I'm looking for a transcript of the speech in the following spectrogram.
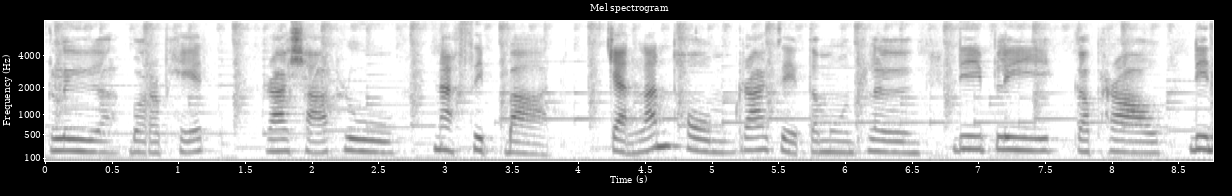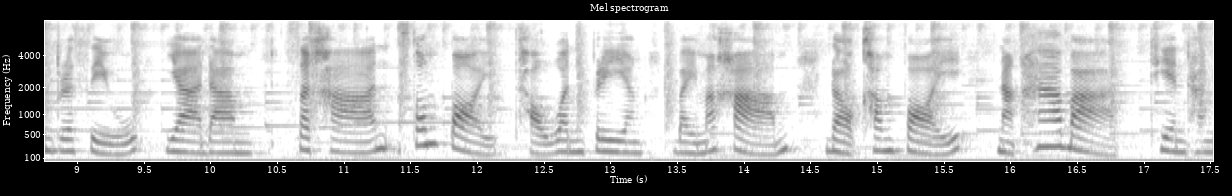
เกลือ บรเพชรราชาพลู หนัก 10 บาท แก่นลั่นทม รากเจตมูลเพลิง ดีปลีกะเพรา ดินประสิว ยาดำ สะค้าน ส้มปล่อย เถาวันเปรียง ใบมะขาม ดอกคำฝอย หนัก 5 บาท เทียนทัน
